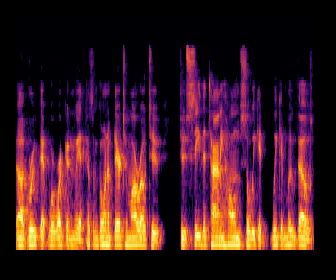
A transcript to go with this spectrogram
uh, group that we're working with because I'm going up there tomorrow to to see the tiny homes so we could we can move those.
